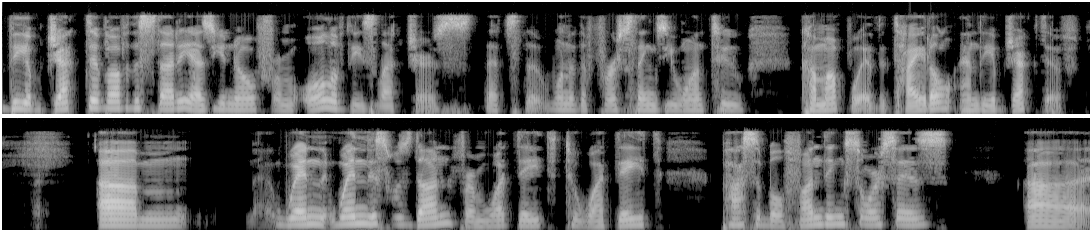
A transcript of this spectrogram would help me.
the objective of the study, as you know from all of these lectures, that's the one of the first things you want to come up with, the title and the objective. Um, when when this was done, from what date to what date, possible funding sources, uh,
